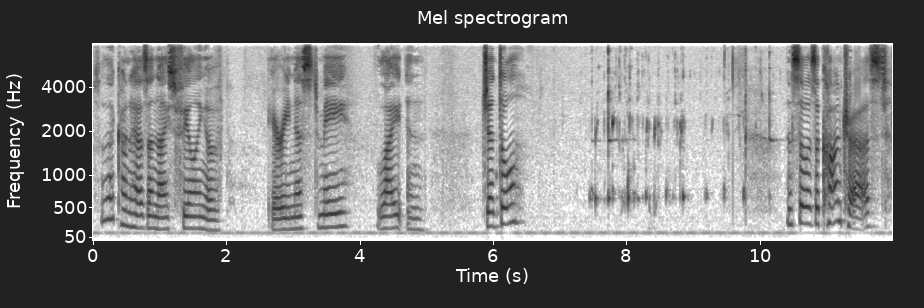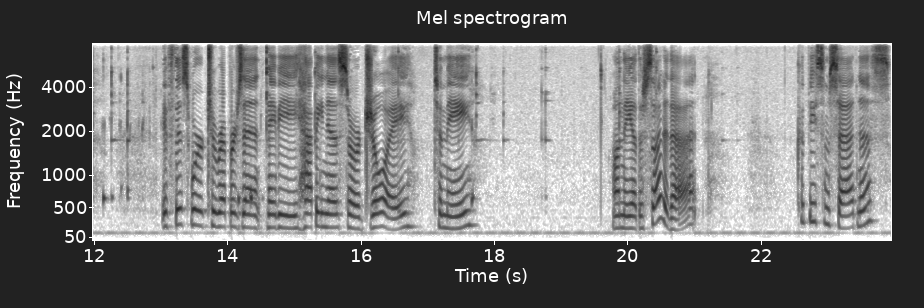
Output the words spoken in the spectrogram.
So that kind of has a nice feeling of airiness to me, light and gentle. And so as a contrast, if this were to represent maybe happiness or joy to me, on the other side of that could be some sadness.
